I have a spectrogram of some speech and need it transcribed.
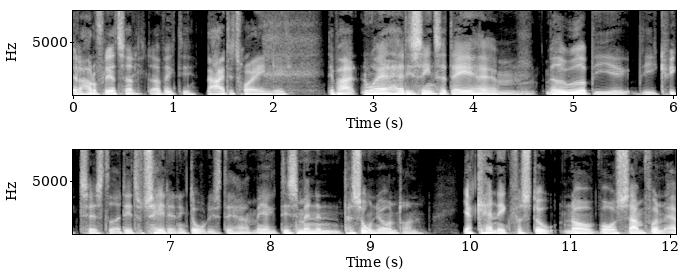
eller har du flere tal, der er vigtige? Nej, det tror jeg egentlig ikke. Det er bare, nu har jeg her de seneste dage øh, været ude og blive, blive kviktestet, og det er totalt anekdotisk det her, men jeg, det er simpelthen en personlig undren. Jeg kan ikke forstå, når vores samfund er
